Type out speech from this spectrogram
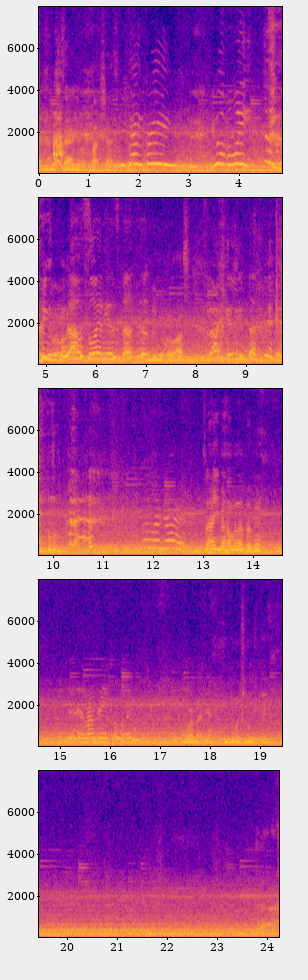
I'm not. You can't breathe. You overweight. you all sweaty and stuff. Too. Give me a little oxygen. Not giving you nothing. oh my god. So how you been holding up up here? Good. i am been cool. Don't worry about that. You do what you need to do. Uh,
